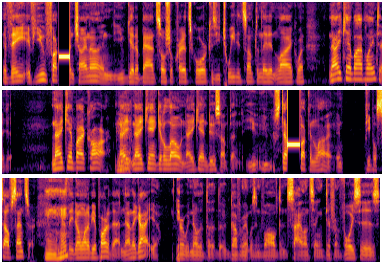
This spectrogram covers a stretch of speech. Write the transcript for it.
If they if you fuck in China and you get a bad social credit score because you tweeted something they didn't like, what now you can't buy a plane ticket. Now you can't buy a car. Now, you, now you can't get a loan. Now you can't do something. You you step fucking line and people self censor Mm-hmm. because they don't want to be a part of that. And now they got you. Here we know that the, the government was involved in silencing different voices.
